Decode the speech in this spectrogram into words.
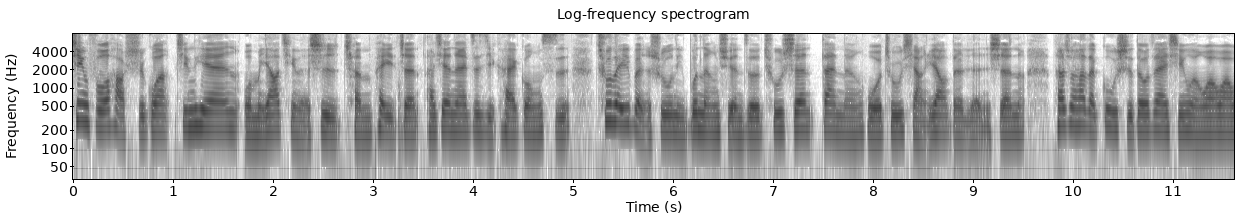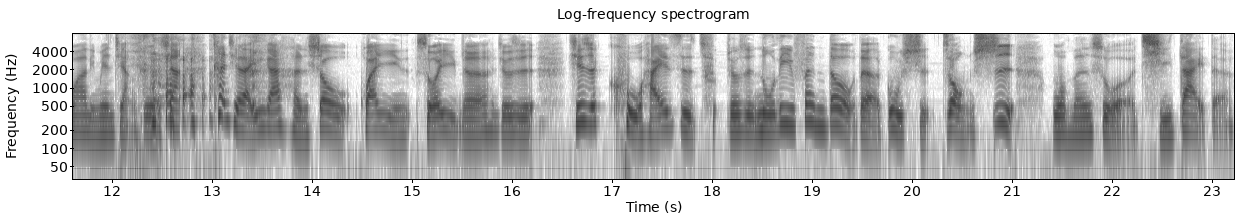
幸福好时光，今天我们邀请的是陈佩珍，她现在自己开公司，出了一本书。你不能选择出身，但能活出想要的人生呢？她说她的故事都在新闻哇哇哇里面讲过，像 看起来应该很受欢迎。所以呢，就是其实苦孩子就是努力奋斗的故事，总是我们所期待的。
